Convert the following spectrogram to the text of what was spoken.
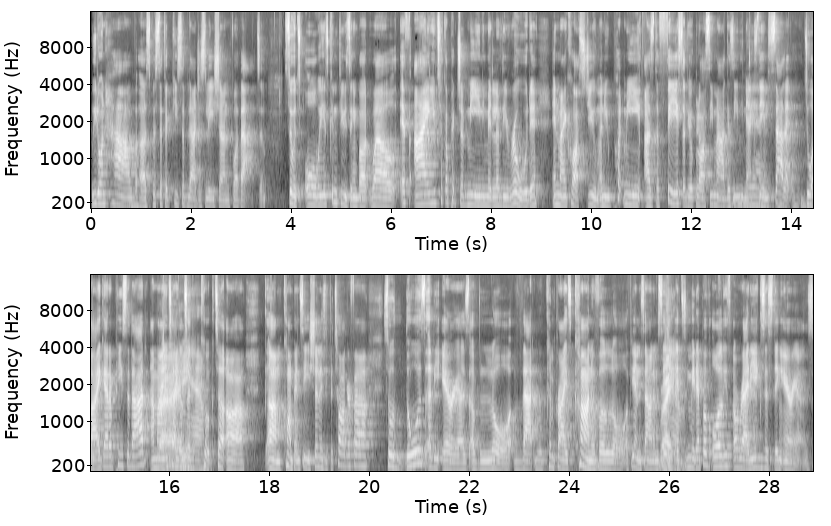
we don't have a specific piece of legislation for that so it's always confusing about well if i you took a picture of me in the middle of the road in my costume and you put me as the face of your glossy magazine the next Yeah. day sell it do i get a piece of that am i entitled to Yeah. cook to uh, um, compensation as a photographer. So those are the areas of law that would comprise carnival law. If you understand what I'm saying, Right. it's made up of all these already existing areas.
